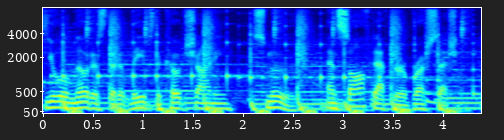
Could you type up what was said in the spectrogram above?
You will notice that it leaves the coat shiny, smooth, and soft after a brush session.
